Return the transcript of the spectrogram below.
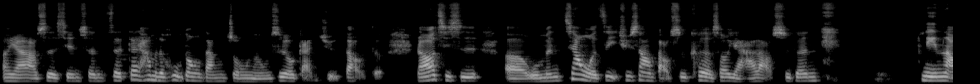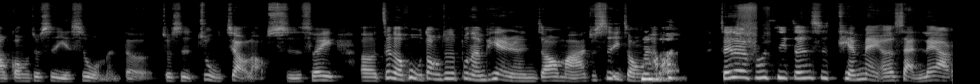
呃雅雅老师的先生在在他们的互动当中呢，我是有感觉到的。然后其实呃，我们像我自己去上导师课的时候，雅雅老师跟您老公就是也是我们的就是助教老师，所以呃，这个互动就是不能骗人，你知道吗？就是一种。这对夫妻真是甜美而闪亮，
